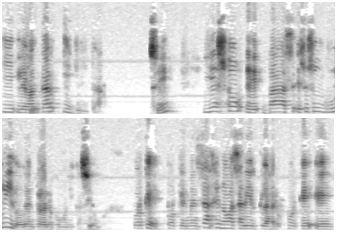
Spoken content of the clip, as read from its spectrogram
y levantar y gritar, ¿sí? Y esto, eh, va eso es un ruido dentro de la comunicación. ¿Por qué? Porque el mensaje no va a salir claro, porque eh,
